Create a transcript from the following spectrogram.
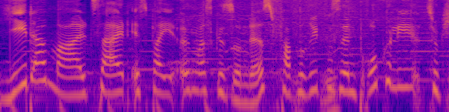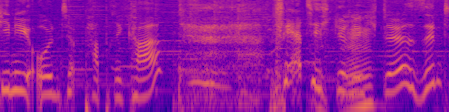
jeder Mahlzeit ist bei ihr irgendwas Gesundes. Favoriten sind Brokkoli, Zucchini und Paprika. Fertiggerichte sind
